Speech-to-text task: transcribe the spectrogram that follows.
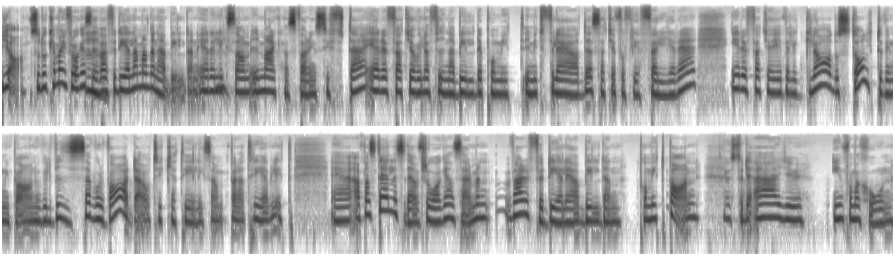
Ja, så då kan man ju fråga sig mm. varför delar man den här bilden? Är det liksom i marknadsföringssyfte? Är det för att jag vill ha fina bilder på mitt, i mitt flöde så att jag får fler följare? Är det för att jag är väldigt glad och stolt över mitt barn och vill visa vår vardag och tycker att det är liksom bara trevligt? Eh, att man ställer sig den frågan så här, men varför delar jag bilden på mitt barn? Det. För det är ju information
